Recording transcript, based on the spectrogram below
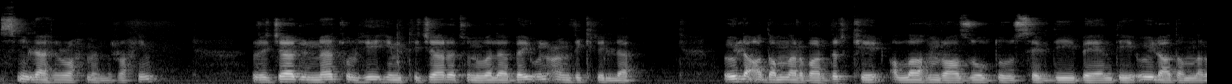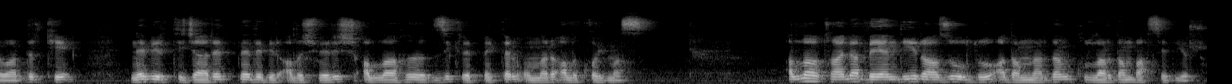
Bismillahirrahmanirrahim. Ricalun la tulhihim ticaretun ve la bey'un an zikrillah. Öyle adamlar vardır ki Allah'ın razı olduğu, sevdiği, beğendiği öyle adamlar vardır ki ne bir ticaret ne de bir alışveriş Allah'ı zikretmekten onları alıkoymaz. Allahu Teala beğendiği, razı olduğu adamlardan, kullardan bahsediyor.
